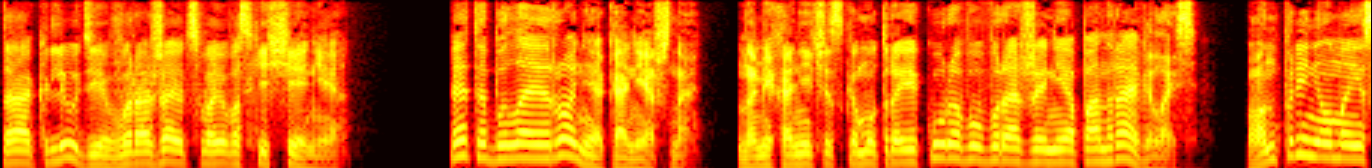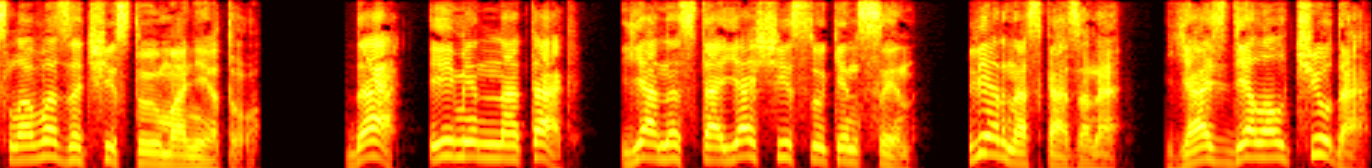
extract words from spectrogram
Так люди выражают свое восхищение. Это была ирония, конечно, но механическому Троекурову выражение понравилось. Он принял мои слова за чистую монету. «Да, именно так. Я настоящий сукин сын. Верно сказано. Я сделал чудо».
